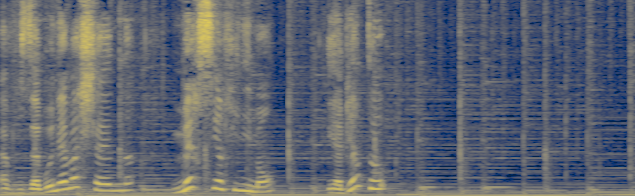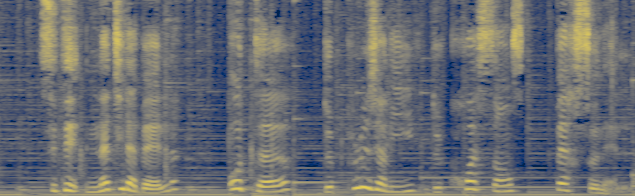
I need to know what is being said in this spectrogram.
à vous abonner à ma chaîne. Merci infiniment et à bientôt. C'était Nathalie Labelle, auteure de plusieurs livres de croissance personnelle.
